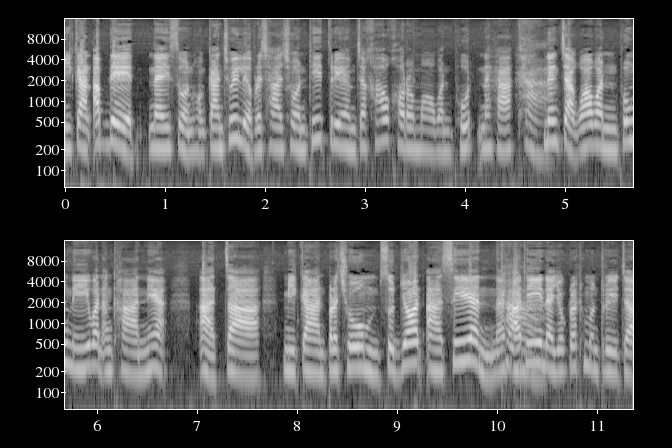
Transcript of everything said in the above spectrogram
มีการอัปเดตในส่วนของการช่วยเหลือประชาชนที่เตรียมจะเข้าคอรมอวันพุธนะคะค่ะเนื่องจากว่าวันพรุ่งนี้วันอังคารเนี่ยอาจจะมีการประชุมสุดยอดอาเซียนนะคะค่ะที่นายกรัฐมนตรีจะ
